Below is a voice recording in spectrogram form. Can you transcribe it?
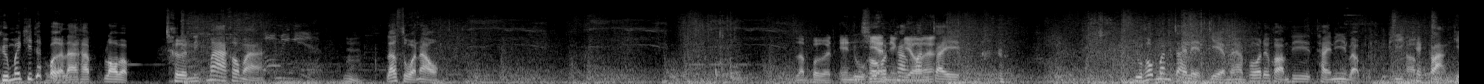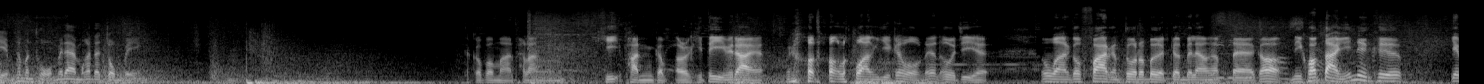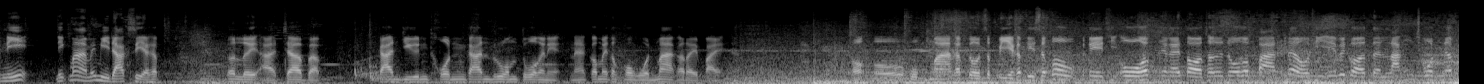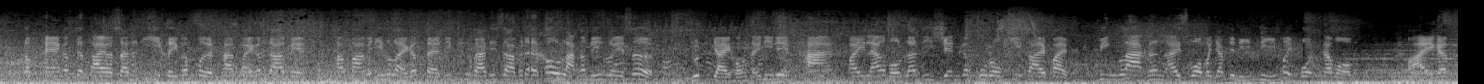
คือไม่คิดจะเปิดแล้วครับ รอแบบเชิญ Nigma เข้ามาอืมแล้วสวนเอาระเบิดเอนดูเชีเขายนค่อนอย่าข้างงเดียวมั่นนะใจ ดูเขามั่นใจเลดเกมนะครับ เพราะว่าด้วยความที่ไทนี่แบบพีคครับแค่กลางเกม ถ้ามันโถมไม่ได้มันก็จะจมเอง แต่ก็ประมาณพลังคิพันกับอาราคิตี้ไม่ได้ฮะก็ต้องระวังอีกครับผมนั่นโอจีฮะเมื่อวานก็ฟาดกันตัวระเบิดกันไปแล้วครับ แต่ก็มีความต่างนิดนึงคือ เกมนี้นิกมาไม่มีดาร์กเซียครับ ก็เลยอาจจะแบบการยืนทนการรวมตัวกันเนี่ยนะก็ไม่ต้องกังวลมากอะไรไปนะ โอ้โหบุกมาครับโดนสเปียร์ครับดีซัมเบิลเอทีโอครับยังไงต่อทอร์โดก็ปาดได้โอทีเอไปก่อนแต่หลังชนครับกำแพงครับจะตายกับซานนี่เคยก็เปิดผ่านไปครับดาเมจทำมาไม่ดีเท่าไหร่ครับแต่นี่คือการที่ซาไม่ได้เข้าหลังครับนี้เรเซอร์ชุดใหญ่ของไทนี่ได้ผ่านไปแล้วครับผมแล้วดีเชนก็คูโรกี้ตายไปวิ่งลากนั่นไอซ์วอลพยายามจะหนีหนีไม่พ้นครับผมไปครับ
